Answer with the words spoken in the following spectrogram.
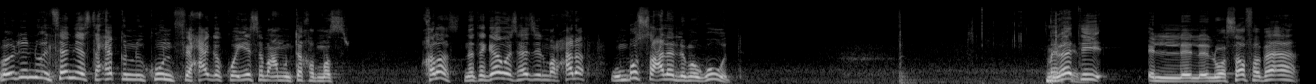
بقول إنه إنسان يستحق إنه يكون في حاجة كويسة مع منتخب مصر. خلاص نتجاوز هذه المرحلة ونبص على اللي موجود. دلوقتي ال- ال- الوصافة بقى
